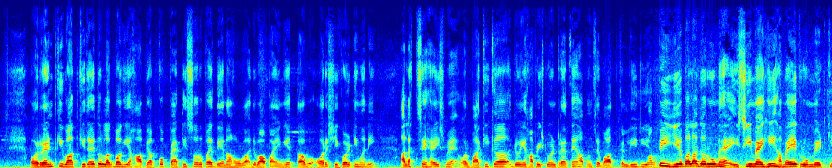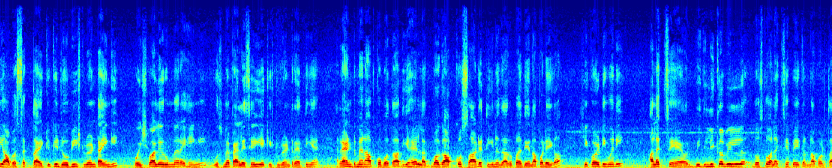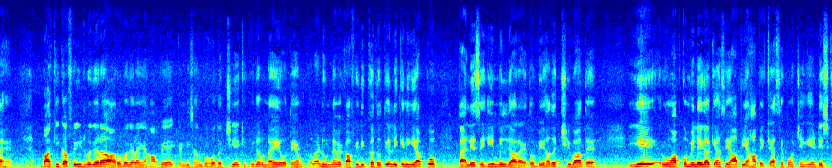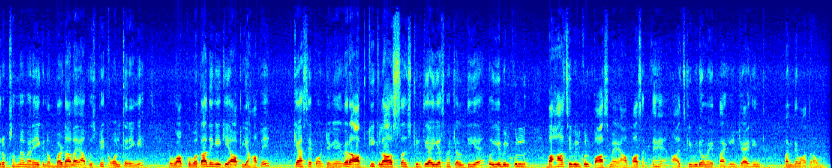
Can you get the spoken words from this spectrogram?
और रेंट की बात की जाए तो लगभग यहाँ पे आपको पैंतीस सौ देना होगा जब आप आएँगे तब, और सिक्योरिटी मनी अलग से है इसमें और बाकी का जो यहाँ पे स्टूडेंट रहते हैं, आप उनसे बात कर लीजिए। यहाँ पे ये वाला जो रूम है, इसी में ही हमें एक रूममेट की आवश्यकता है, क्योंकि जो भी स्टूडेंट आएँगी, वो इस वाले रूम में रहेंगी। उसमें पहले से ही एक स्टूडेंट रहती हैं। रेंट मैंने आपको बता दिया है, लगभग आपको साढ़े तीन हज़ार रुपये देना पड़ेगा। सिक्योरिटी मनी अलग से है और बिजली का बिल दोस्तों अलग से पे करना पड़ता है। बाकी का फ्रिज वगैरह आरओ वगैरह यहाँ पे है। कंडीशन बहुत अच्छी है, क्योंकि जब नए होते हैं हम तो हमें ढूँढने में काफ़ी दिक्कत होती है, लेकिन ये आपको पहले से ही मिल जा रहा है तो बेहद अच्छी बात है। ये रूम आपको मिलेगा कैसे, आप यहाँ पे कैसे पहुँचेंगे? डिस्क्रिप्शन में मैंने एक नंबर डाला है, आप उस पर कॉल करेंगे तो वो आपको बता देंगे कि आप यहाँ पे कैसे पहुँचेंगे। अगर आपकी क्लास संस्कृति आई में चलती है तो ये बिल्कुल वहाँ से बिल्कुल पास में है, आप आ सकते हैं। आज की वीडियो में इतना ही, जय हिंद, वंदे मातरम।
